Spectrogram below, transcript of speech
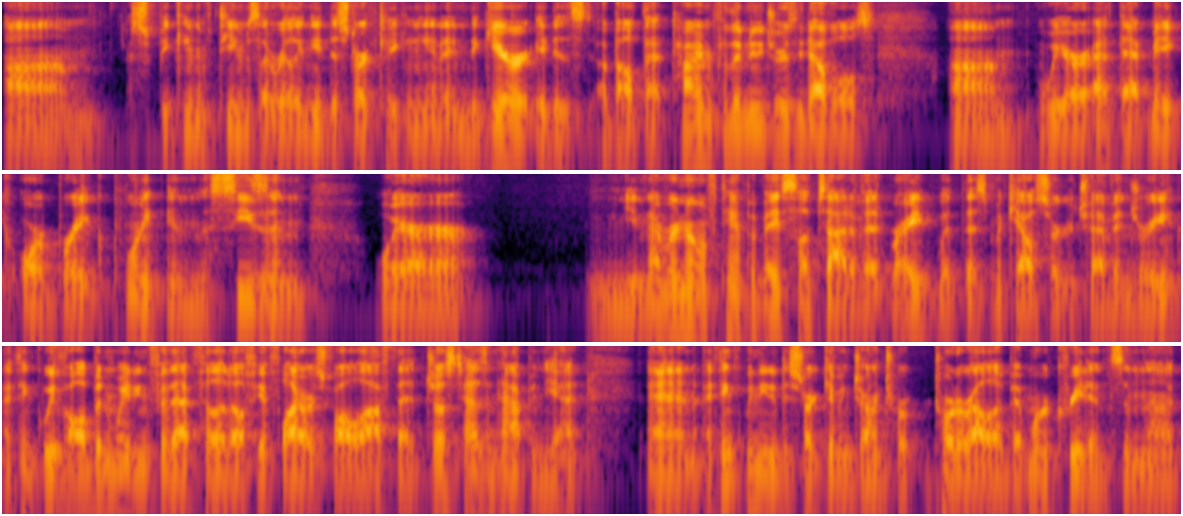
Um, speaking of teams that really need to start kicking it into gear, it is about that time for the New Jersey Devils. Um, we are at that make or break point in the season where you never know if Tampa Bay slips out of it, right? With this Mikhail Sergachev injury. I think we've all been waiting for that Philadelphia Flyers fall off that just hasn't happened yet. And I think we need to start giving John Tor- Tortorella a bit more credence in the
